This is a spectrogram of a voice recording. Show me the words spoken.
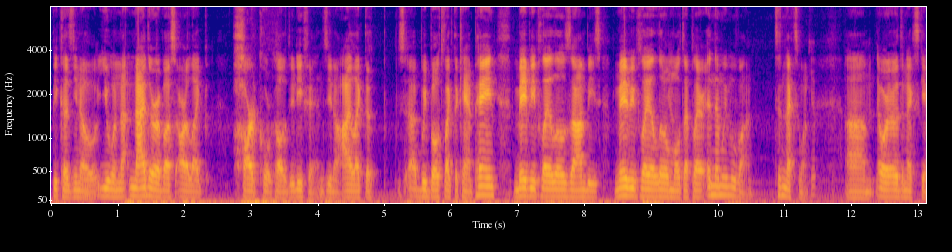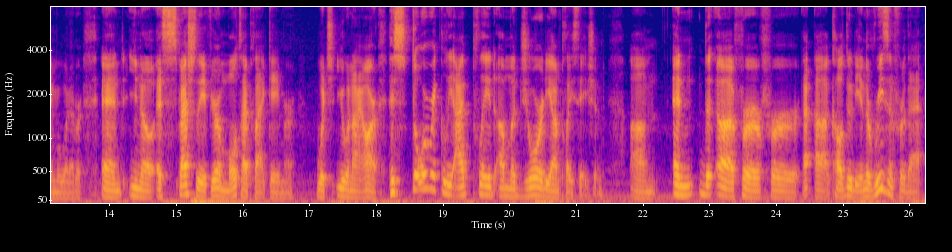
because you know you and neither of us are like hardcore Call of Duty fans. You know, I like the uh, we both like the campaign. Maybe play a little zombies. Maybe play a little yep. multiplayer, and then we move on to the next one, yep. um, or, or, the next game or whatever. And you know, especially if you're a multiplat gamer, which you and I are. Historically, I've played a majority on PlayStation. Um, and the, uh, for for uh, uh Call of Duty, and the reason for that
